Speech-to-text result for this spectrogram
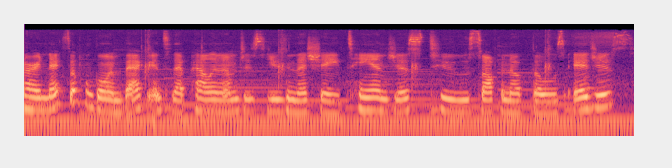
Alright, next up I'm going back into that palette I'm just using that shade Tan just to soften up those edges.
